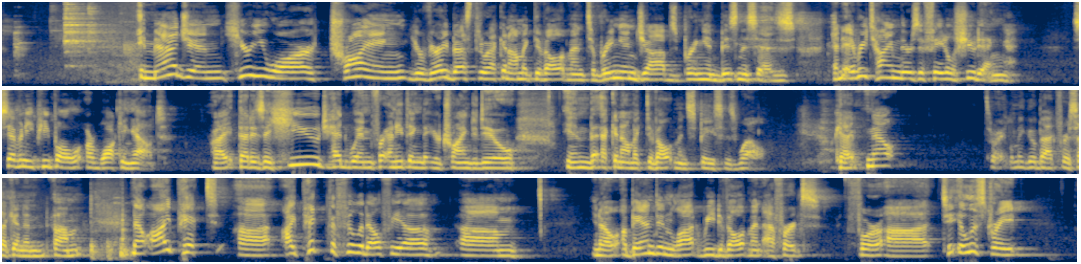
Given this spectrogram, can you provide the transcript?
Imagine here you are trying your very best through economic development to bring in jobs, bring in businesses, and every time there's a fatal shooting, 70 people are walking out, right? That is a huge headwind for anything that you're trying to do in the economic development space as well. Okay, now, sorry, let me go back for a second. And um, now I picked, uh, I picked the Philadelphia, um, you know, abandoned lot redevelopment efforts for uh, to illustrate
